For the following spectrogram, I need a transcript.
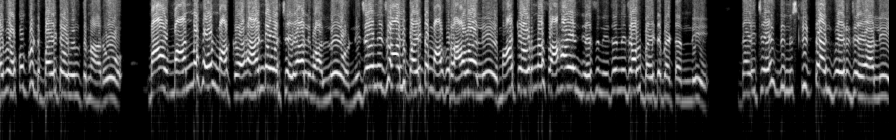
అవి ఒక్కొక్కటి బయట వదులుతున్నారు. మా మా అన్న ఫోన్ మాకు హ్యాండ్ ఓవర్ చేయాలి వాళ్ళు. నిజ నిజాలు బయట మాకు రావాలి. మాకు ఎవరైనా సహాయం చేసి నిజ నిజాలు బయట పెట్టండి. దయచేసి దీన్ని స్ట్రిక్ట్ ఎంక్వైరీ చేయాలి.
